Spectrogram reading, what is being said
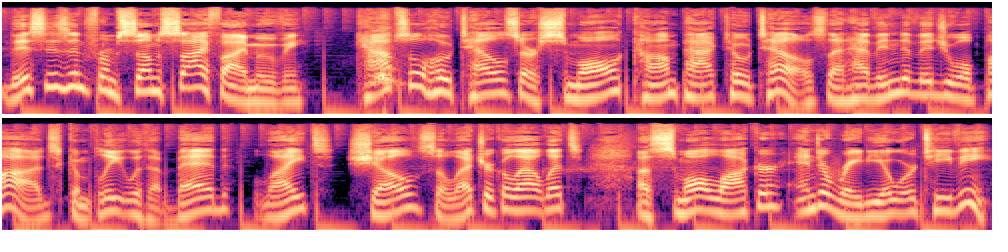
this isn't from some sci fi movie. Capsule hotels are small, compact hotels that have individual pods complete with a bed, lights, shelves, electrical outlets, a small locker, and a radio or TV.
